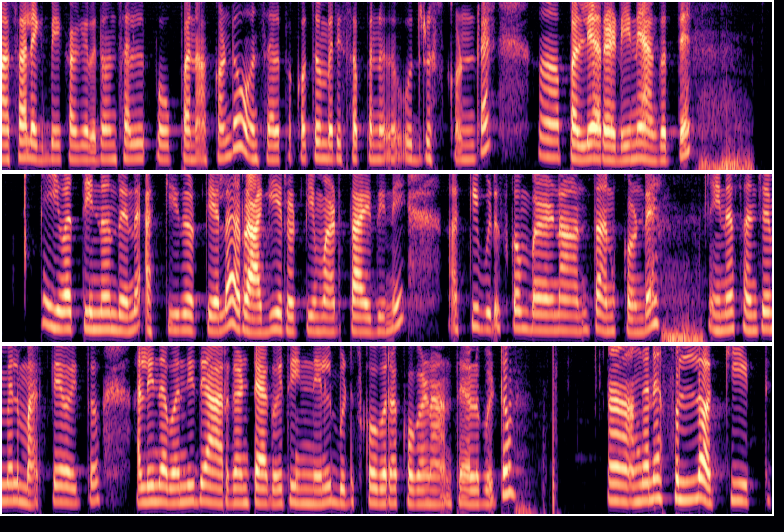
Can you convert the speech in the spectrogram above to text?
ಮಸಾಲೆಗೆ ಬೇಕಾಗಿರೋದು ಒಂದು ಸ್ವಲ್ಪ ಉಪ್ಪನ್ನು ಹಾಕ್ಕೊಂಡು ಒಂದು ಸ್ವಲ್ಪ ಕೊತ್ತಂಬರಿ ಸೊಪ್ಪನ್ನು ಉದುರಿಸ್ಕೊಂಡ್ರೆ ಪಲ್ಯ ರೆಡಿನೇ ಆಗುತ್ತೆ. ಇವತ್ತು ಇನ್ನೊಂದೇನೆ ಅಕ್ಕಿ ರೊಟ್ಟಿ ಅಲ್ಲ, ರಾಗಿ ರೊಟ್ಟಿ ಮಾಡ್ತಾ ಇದ್ದೀನಿ. ಅಕ್ಕಿ ಬಿಡಿಸ್ಕೊಂಬರೋಣ ಅಂತ ಅಂದ್ಕೊಂಡೆ ಇನ್ನು ಸಂಜೆ ಮೇಲೆ ಮರ್ತೇ ಹೋಯ್ತು. ಅಲ್ಲಿಂದ ಬಂದಿದ್ದೆ, ಆರು ಗಂಟೆ ಆಗೋಯ್ತು. ಇನ್ನೆಲ್ಲಿ ಬಿಡಿಸ್ಕೊಬರಕ್ಕೆ ಹೋಗೋಣ ಅಂತ ಹೇಳ್ಬಿಟ್ಟು. ಹಂಗನೆ ಫುಲ್ಲು ಅಕ್ಕಿ ಹಿಟ್ಟು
